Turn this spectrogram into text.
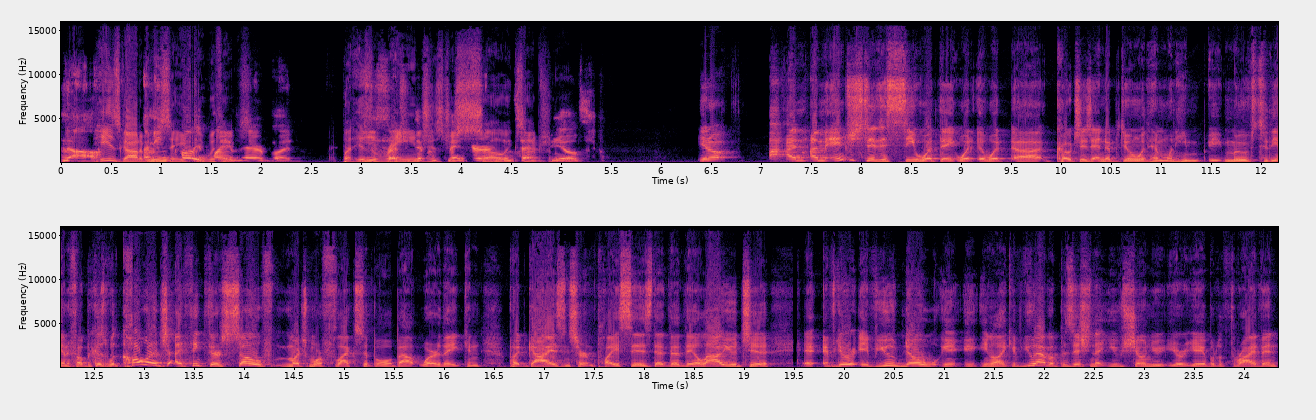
nah. he's got to be I mean, safety with him there, but but his range is just so exceptional. You know, I'm I'm interested to see what they what what uh, coaches end up doing with him when he, moves to the NFL because with college I think they're so f- much more flexible about where they can put guys in certain places that, that they allow you to if you're if you know you, you know like if you have a position that you've shown you you're, you're able to thrive in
